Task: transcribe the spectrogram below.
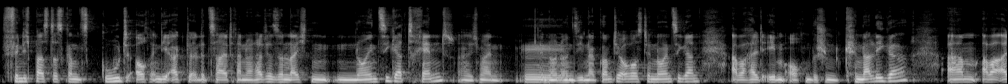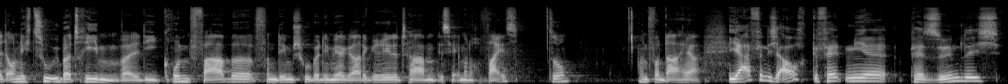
finde ich, passt das ganz gut auch in die aktuelle Zeit rein. Man hat ja so einen leichten 90er-Trend. Also ich meine, mm. der 997er kommt ja auch aus den 90ern, aber halt eben auch ein bisschen knalliger, ähm, aber halt auch nicht zu übertrieben, weil die Grundfarbe von dem Schuh, über den wir ja gerade geredet haben, ist ja immer noch weiß. So. Und von daher. Ja, finde ich auch. Gefällt mir persönlich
